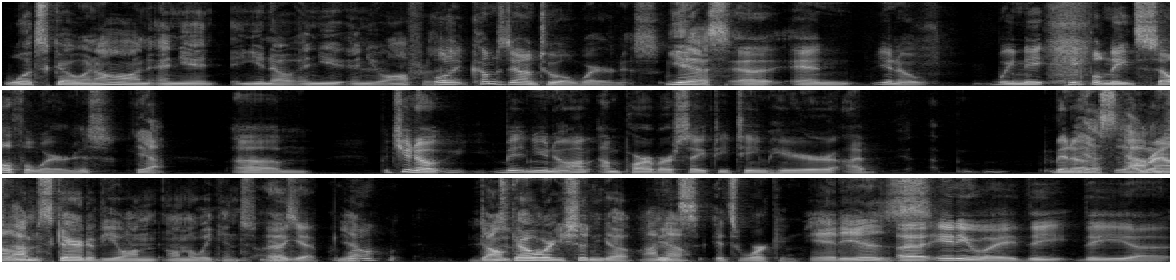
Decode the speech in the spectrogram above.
what's going on and you, you know, and you, and you offer that. Well, it comes down to awareness. yes. Uh, and, you know, we need, people need self awareness. yeah. But, you know, ben, you know, I'm, I'm part of our safety team here. I've been a, Yes. I'm, around. I'm scared of you on, on the weekends. uh, Yes. yeah. Well, Don't go where you shouldn't go. I know. it's, it's working. It is. Uh, anyway, the the uh,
